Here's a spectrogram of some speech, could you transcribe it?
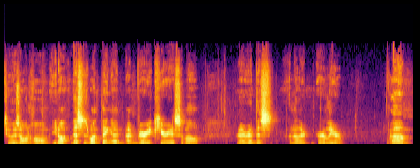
to his own home. You know, this is one thing I'm, I'm very curious about. When I read this another earlier, um,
